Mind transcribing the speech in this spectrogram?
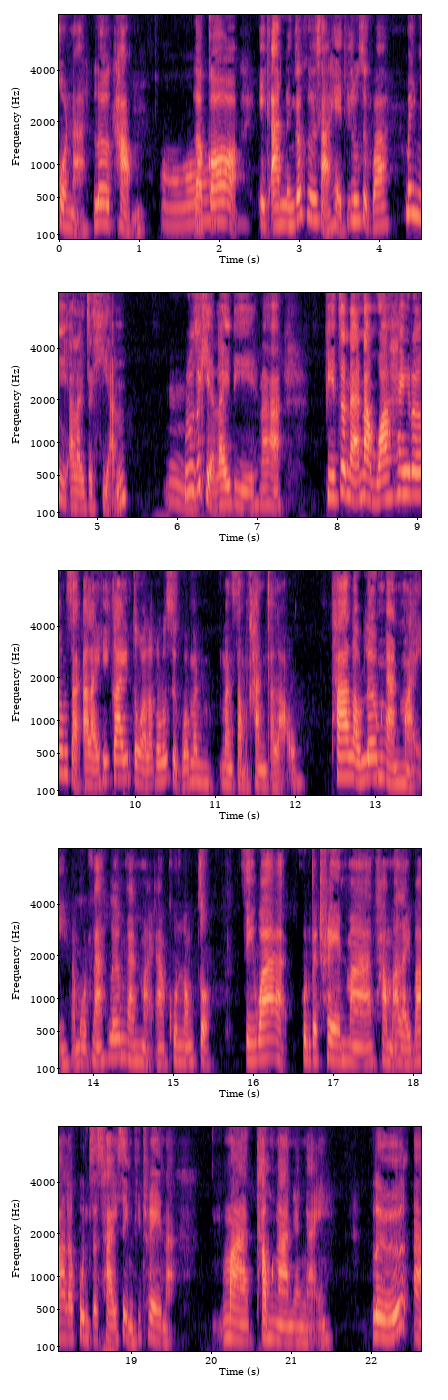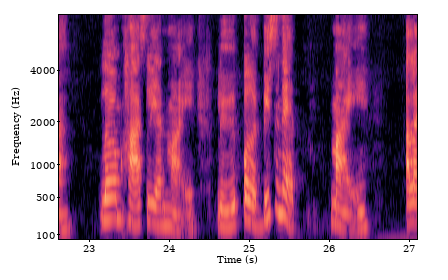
คนอะเลิกทำอ๋อแล้วก็อีกอันหนึ่งก็คือสาเหตุที่รู้สึกว่าไม่มีอะไรจะเขียนอืมไม่รู้จะเขียนอะไรดีนะคะ พีจะแนะนำว่าให้เริ่มจากอะไรที่ใกล้ตัว แล้วก็รู้สึกว่ามันมันสำคัญกับเรา ถ้าเราเริ่มงานใหม่สมมตินะ เริ่มงานใหม่อะคุณลองจดซิว่าคุณไปเทรนมาทำอะไรบ้าง แล้วคุณจะใช้สิ่งที่เทรนอะมาทำงานยังไง หรืออะเริ่มคลาสเรียนใหม่ หรือเปิด business ใหม่ อะไร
